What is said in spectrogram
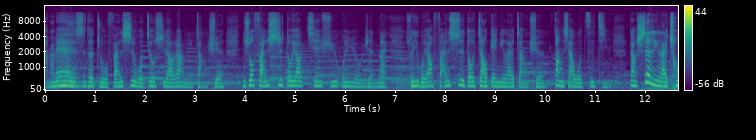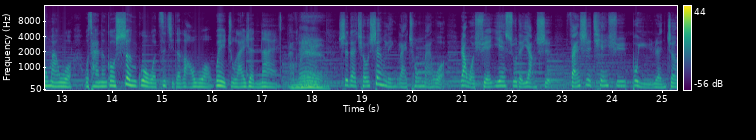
阿门。是的，主，凡事我就是要让你掌权。你说凡事都要谦虚、温柔、忍耐，所以我要凡事都交给你来掌权，放下我自己，让圣灵来充满我，我才能够胜过我自己的老我，为主来忍耐。阿门。是的，求圣灵来充满我，让我学耶稣的样式。凡事谦虚，不与人争，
